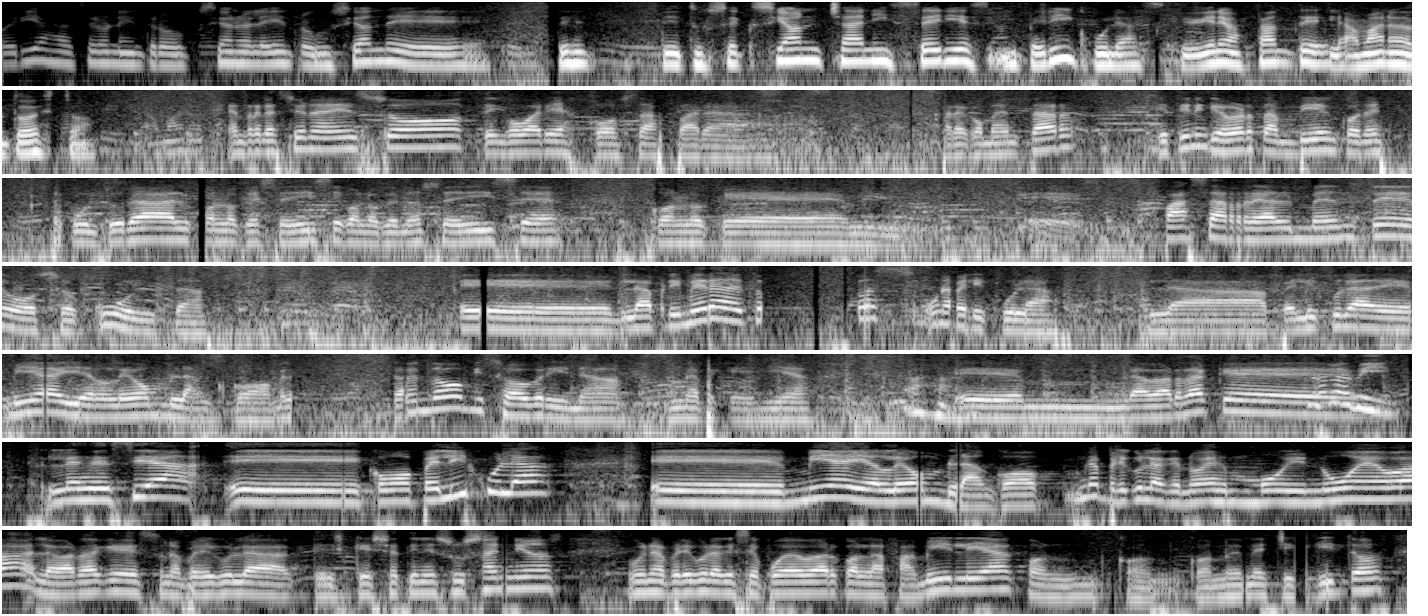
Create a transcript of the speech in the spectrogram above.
podrías hacer una introducción o la introducción de, de, tu sección Chani, series y películas, que viene bastante de la mano de todo esto. En relación a eso, tengo varias cosas para, para comentar, que tienen que ver también con esto cultural, con lo que se dice, con lo que no se dice, con lo que eh, pasa realmente o se oculta. Eh, la primera de todas es una película, la película de Mía y el León Blanco. Mi sobrina, una pequeña. Em, la verdad que... la vi. Les decía, eh, como película, eh, Mía y el León Blanco. Una película que no es muy nueva, la verdad que es una película que, que ya tiene sus años, una película que se puede ver con la familia, con, con, con nenes chiquitos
